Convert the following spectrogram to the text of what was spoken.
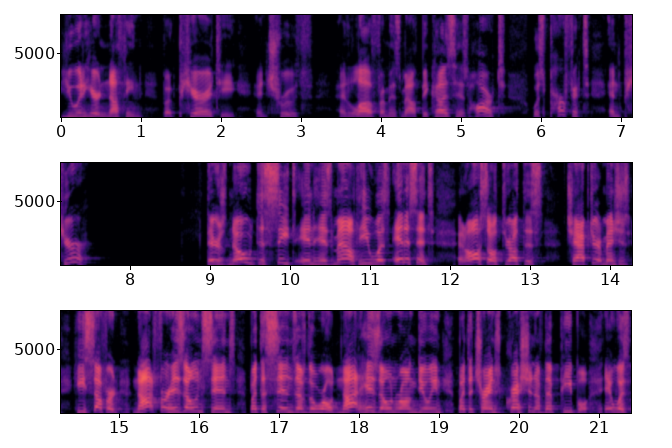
you would hear nothing but purity and truth and love from his mouth because his heart was perfect and pure. There's no deceit in his mouth. He was innocent. And also, throughout this chapter, it mentions he suffered not for his own sins, but the sins of the world, not his own wrongdoing, but the transgression of the people. It was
